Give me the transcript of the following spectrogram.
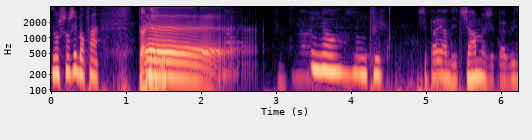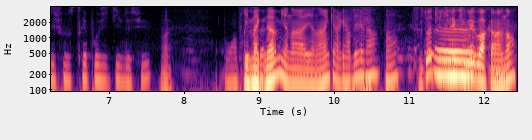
Ils ont changé, mais enfin. T'as regardé? euh, Non, non plus. J'ai pas regardé Charm, j'ai pas vu des choses très positives dessus. Ouais. Bon, après Et Magnum, il y, en a, y en a un qui a regardé là non? Parce que toi, tu disais que tu voulais Euh, voir quand même, non?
